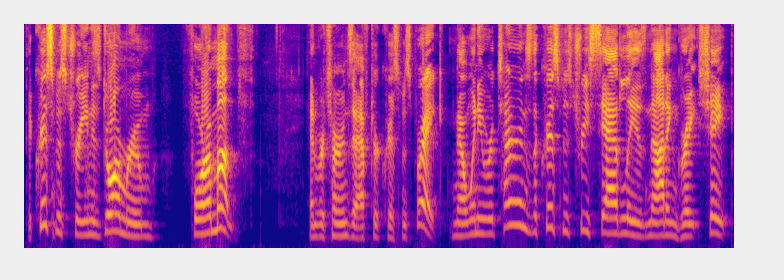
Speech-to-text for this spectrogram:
the Christmas tree in his dorm room for a month and returns after Christmas break. Now, when he returns, the Christmas tree sadly is not in great shape.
